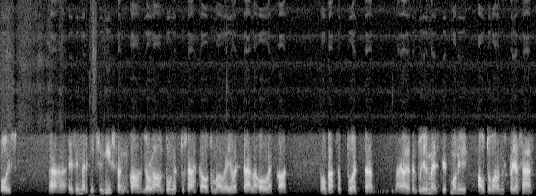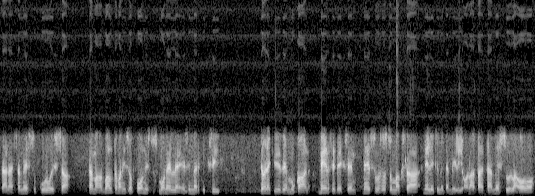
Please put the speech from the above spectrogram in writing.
pois. Esimerkiksi Nissan, jolla on tunnettu sähköautomalle, ei ole täällä ollenkaan. On katsottu, että ajateltu ilmeisesti, että moni autovalmistaja säästää näissä messukuluissa Tämä on valtavan iso ponnistus monelle. Esimerkiksi joidenkin tietojen mukaan Mercedeksen messuosasto maksaa 40 miljoonaa tai tämä messuilla olo.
